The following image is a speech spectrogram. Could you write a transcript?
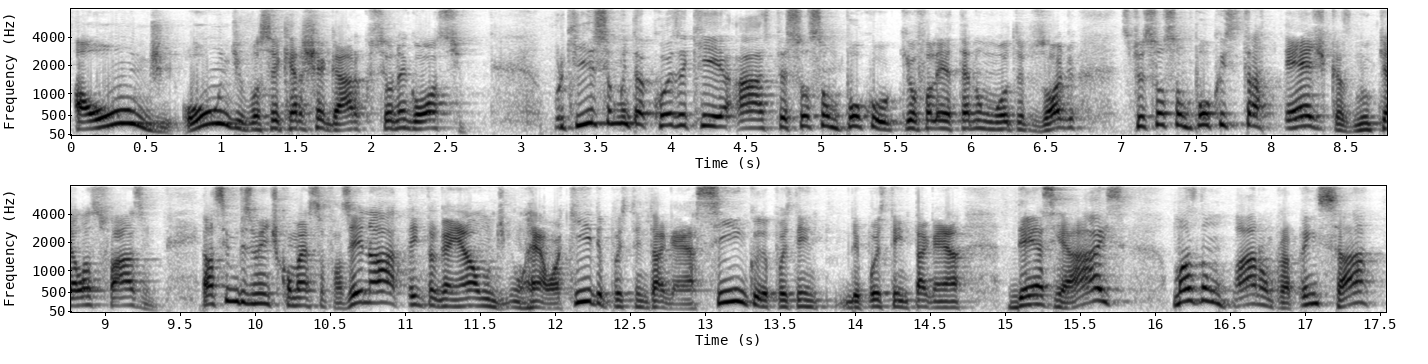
aonde, onde você quer chegar com o seu negócio. Porque isso é muita coisa que as pessoas são um pouco, que eu falei até num outro episódio, as pessoas são um pouco estratégicas no que elas fazem. Elas simplesmente começam a fazer, ah, tenta ganhar um, um real aqui, depois tentar ganhar cinco, depois, tem, depois tentar ganhar dez reais, mas não param para pensar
